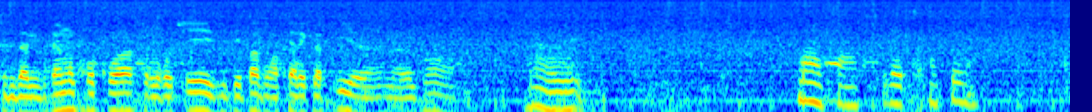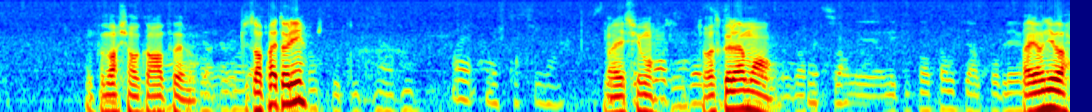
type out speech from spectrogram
si vous avez vraiment trop froid sur le rocher, n'hésitez pas. Bon, après, avec la pluie, euh, malheureusement, euh, Ah ouais, ouais. Ouais, enfin, tu vas être trempé. là. On peut marcher encore un peu. Ouais. Tu sens prêt Oli? Moi, je te couperai un peu. Ouais, mais je te suis. Hein. Allez, suis-moi. Tu restes que là, moi. en fait, on est, on est tous ensemble, s'il y a un problème. Allez on y va.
